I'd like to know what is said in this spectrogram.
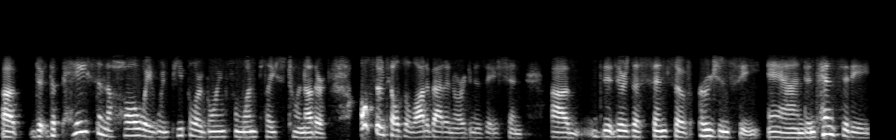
Uh, the, the pace in the hallway when people are going from one place to another also tells a lot about an organization. Um, th- there's a sense of urgency and intensity,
